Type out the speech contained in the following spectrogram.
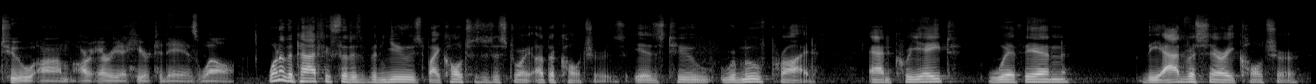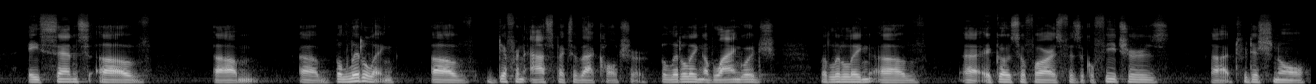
to um, our area here today as well. One of the tactics that has been used by cultures to destroy other cultures is to remove pride and create within the adversary culture a sense of um, uh, belittling of different aspects of that culture, belittling of language, belittling of, uh, it goes so far as physical features, uh, traditional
